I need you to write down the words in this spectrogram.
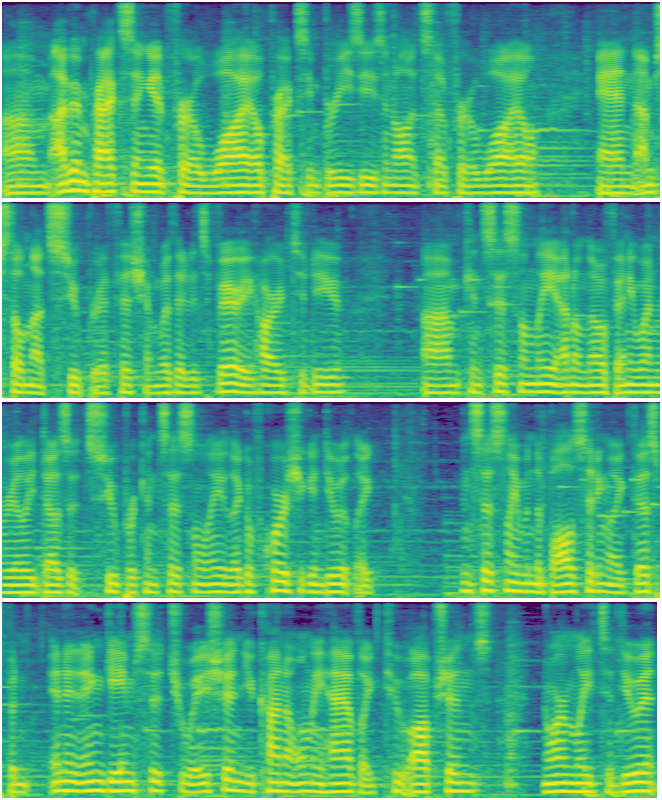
Um, I've been practicing it for a while, practicing breezies and all that stuff for a while, and I'm still not super efficient with it. It's very hard to do um, consistently. I don't know if anyone really does it super consistently. Like, of course, you can do it like consistently when the ball's sitting like this, but in an in-game situation, you kind of only have like two options normally to do it.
